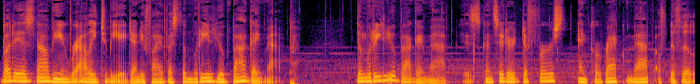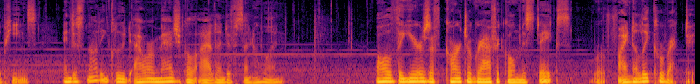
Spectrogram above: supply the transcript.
but is now being rallied to be identified as the Murillo Bagay map. The Murillo Bagay map is considered the first and correct map of the Philippines and does not include our magical island of San Juan. All the years of cartographical mistakes were finally corrected.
